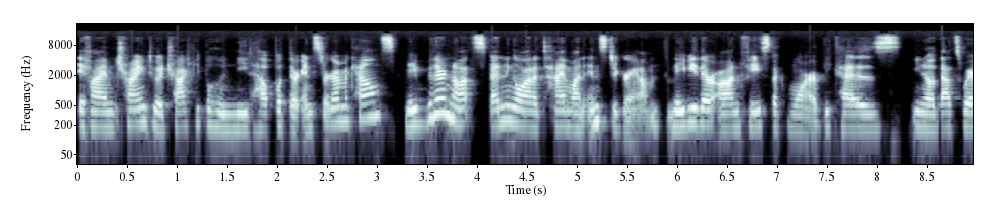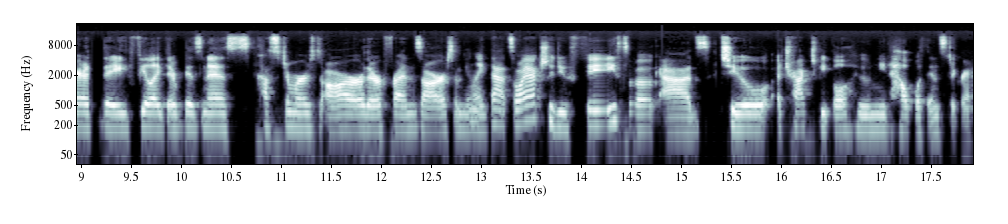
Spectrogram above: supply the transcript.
if I'm trying to attract people who need help with their Instagram accounts, maybe they're not spending a lot of time on Instagram. Maybe they're on Facebook more because, you know, that's where they feel like their business customers are or their friends are or something like that. So I actually do Facebook ads to attract people who need help with Instagram.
